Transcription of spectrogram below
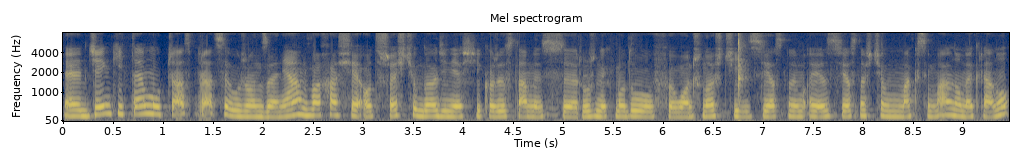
E, Dzięki temu czas pracy urządzenia waha się od 6 godzin, jeśli korzystamy z różnych modułów łączności z, z jasnością maksymalną ekranu.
